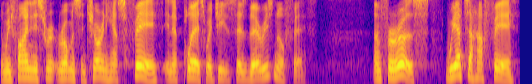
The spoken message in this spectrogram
And we find in this Roman centurion, he has faith in a place where Jesus says there is no faith. And for us, we are to have faith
